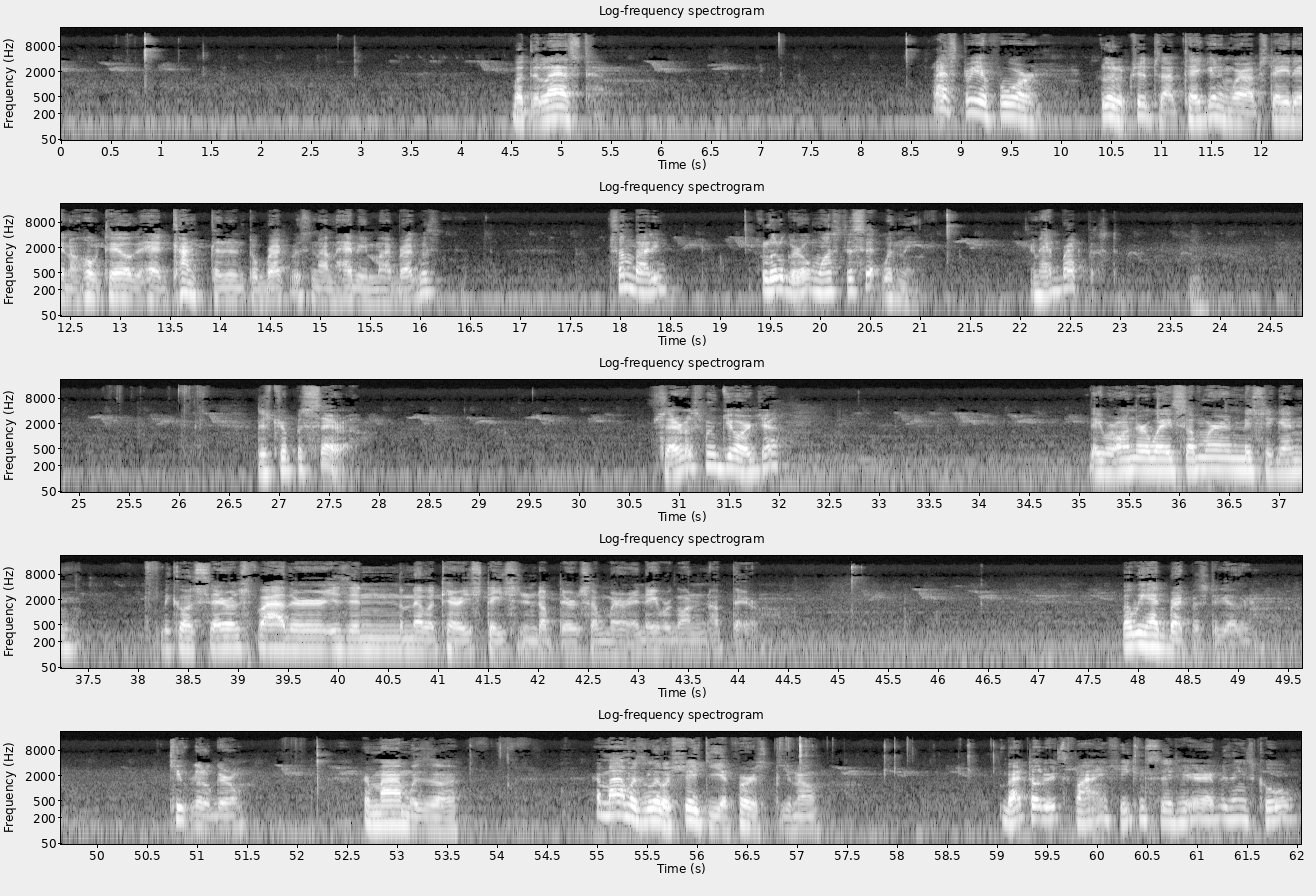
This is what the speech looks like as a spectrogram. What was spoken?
But the last last three or four little trips I've taken and where I've stayed in a hotel that had continental breakfast and I'm having my breakfast, somebody, a little girl, wants to sit with me and had breakfast. This trip was Sara. Sara's from Georgia. They were on their way somewhere in Michigan because Sara's father is in the military stationed up there somewhere and they were going up there. But we had breakfast together. Cute little girl. Her mom was uh her mom was a little shaky at first, you know. But I told her it's fine. She can sit here. Everything's cool.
